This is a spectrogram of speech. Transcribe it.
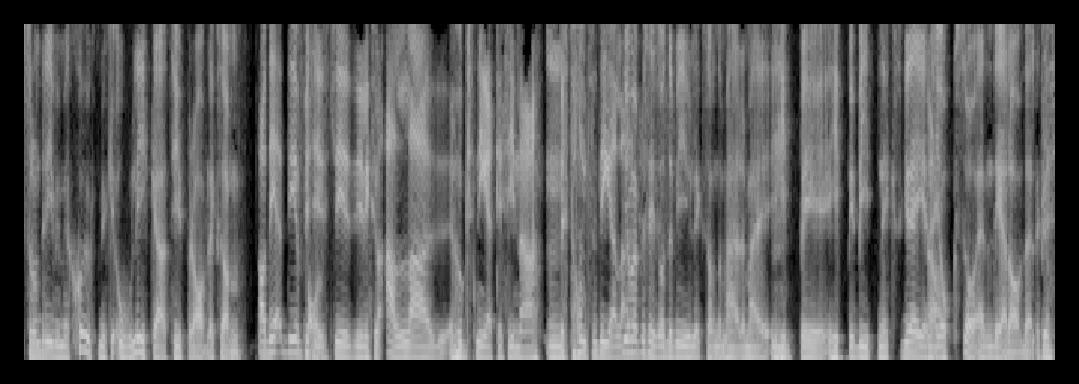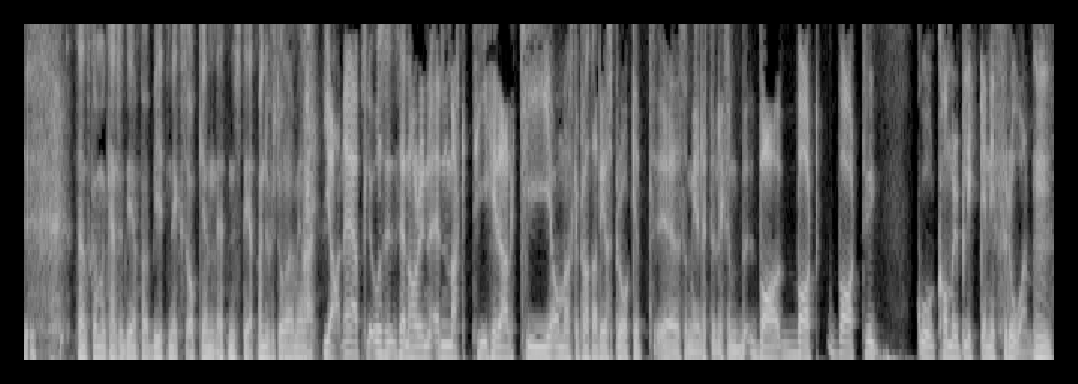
så de driver med sjukt mycket olika typer av liksom, Ja, det, det är precis. Det, det är liksom alla huggs ner till sina beståndsdelar. Mm. Ja, men precis. Och det blir ju liksom de här, de här hippie, hippie beatniks-grejerna Ja. är ju också en del av det. Liksom. Precis. Sen ska man kanske inte jämföra beatniks och en etnicitet, men du förstår vad jag menar. Ja, nej absolut. Och sen, sen har du en, en makthierarki, om man ska prata det språket, eh, som är lite liksom, var, vart, vart går, kommer blicken ifrån? Mm.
